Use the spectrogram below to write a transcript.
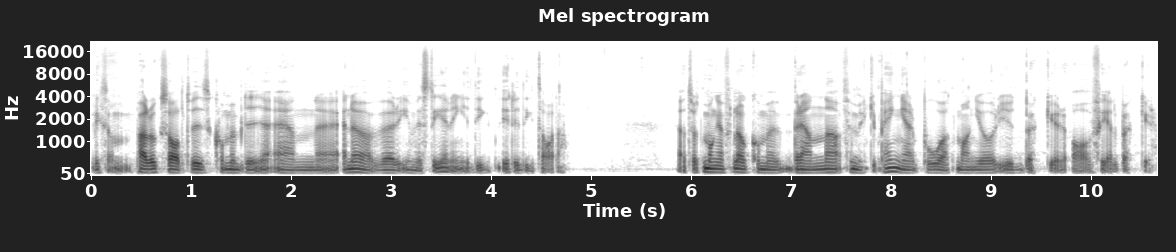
liksom paradoxalt vis kommer bli en, eh, en överinvestering i, i det digitala. Jag tror att många förlag kommer bränna för mycket pengar på att man gör ljudböcker av fel böcker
